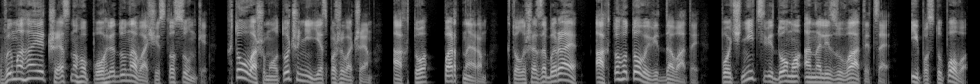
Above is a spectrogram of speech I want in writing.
вимагає чесного погляду на ваші стосунки. Хто у вашому оточенні є споживачем, а хто партнером, хто лише забирає, а хто готовий віддавати. Почніть свідомо аналізувати це і поступово,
